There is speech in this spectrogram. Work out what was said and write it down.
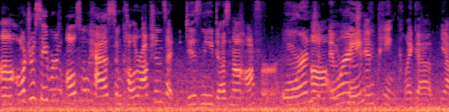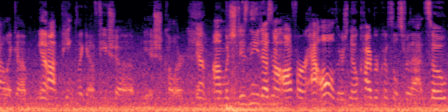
Uh, Ultra Sabers also has some color options that Disney does not offer. Orange Uh, and orange pink. and pink, like a yeah, like a Yep. hot pink, like a fuchsia-ish color. Yep. Um, which Disney does not offer at all. There's no kyber crystals for that. So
